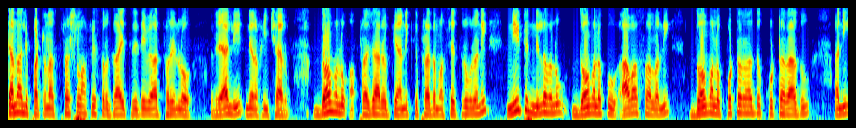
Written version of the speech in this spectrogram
తెనాలి పట్టణ స్పెషల్ ఆఫీసర్ గాయత్రీదేవి ఆధ్వర్యంలో ర్యాలీ నిర్వహించారు. దోమలు ప్రజారోగ్యానికి ప్రథమ శత్రువులని నీటి నిల్వలు దోమలకు ఆవాసాలని దోమలు పుట్టరాదు కుట్టరాదు అని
